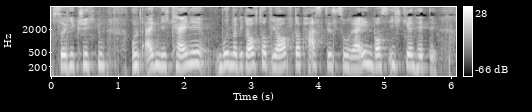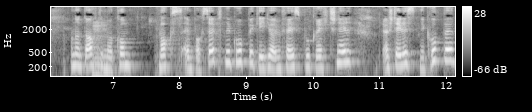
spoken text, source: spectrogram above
solche Geschichten und eigentlich keine, wo ich mir gedacht habe, ja, da passt es so rein, was ich gern hätte. Und dann dachte mhm. ich mir, komm, machst einfach selbst eine Gruppe, geht ja im Facebook recht schnell, erstellst eine Gruppe.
